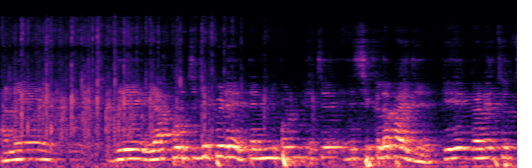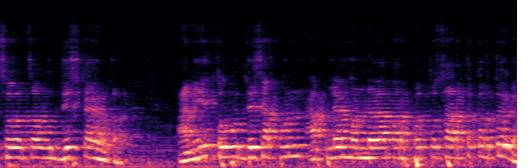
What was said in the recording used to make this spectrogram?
आणि जे या पुढची जी पिढी आहे त्यांनी पण याचे हे शिकलं पाहिजे की गणेशोत्सवाचा उद्देश काय होता. आणि तो उद्देश आपण आपल्या मंडळामार्फत तो सार्थ करतोय का?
